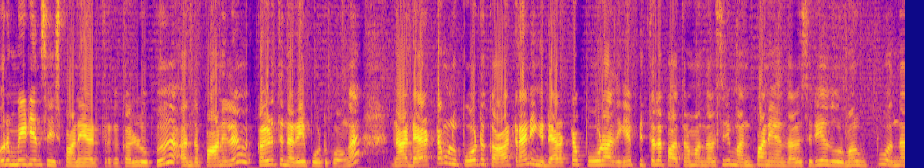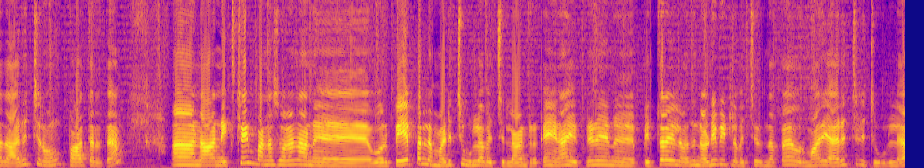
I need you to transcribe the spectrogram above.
ஒரு மீடியம் சைஸ் பானையாக எடுத்திருக்கேன் கல் உப்பு. அந்த பானையில் கழுத்து நிறைய போட்டுக்கோங்க. நான் டேரெக்டாக உங்களுக்கு போட்டு காட்டுறேன். நீங்கள் டேரெக்டாக போடாதீங்க. பித்தளை பாத்திரமாக இருந்தாலும் சரி மண்பானையாக இருந்தாலும் சரி அது ஒரு மாதிரி உப்பு வந்து அதை அரிச்சிரும் பாத்திரத்தை. நான் நெக்ஸ்ட் டைம் பண்ண சொல்ல நான் ஒரு பேப்பரில் மடித்து உள்ளே வச்சிடலான் இருக்கேன். ஏன்னா ஏற்கனவே நான் பித்தளையில் வந்து நடு வீட்டில் வச்சுருந்தப்ப ஒரு மாதிரி அரிச்சிடுச்சு உள்ளே.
